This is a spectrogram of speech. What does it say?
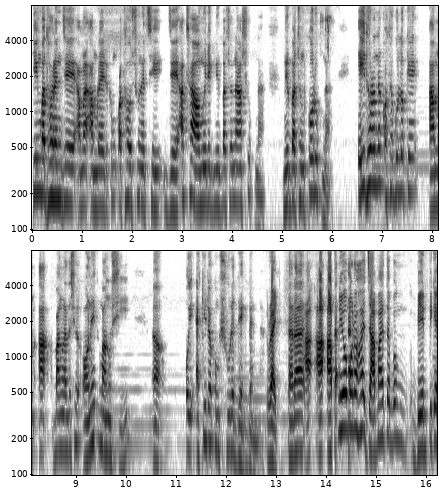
কিংবা ধরেন যে আমরা আমরা এরকম কথাও শুনেছি যে আচ্ছা আওয়ামী লীগ নির্বাচনে আসুক না নির্বাচন করুক না। এই ধরনের কথাগুলোকে বাংলাদেশের অনেক মানুষই ওই একই রকম সুরে দেখবেন না। রাইট তারা আপনিও মনে হয় জামায়াত এবং বিএনপিকে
